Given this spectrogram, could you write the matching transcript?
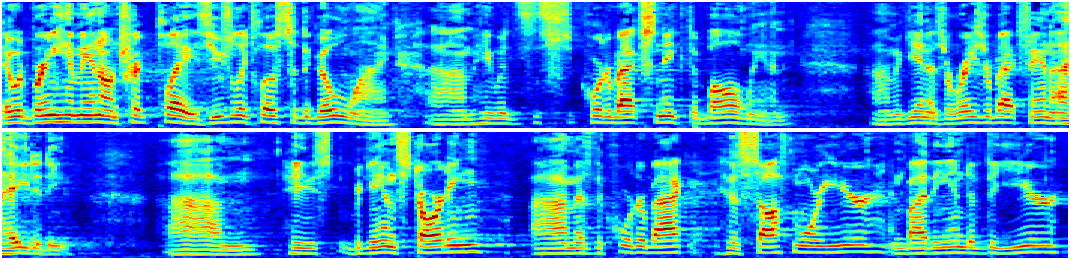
They would bring him in on trick plays, usually close to the goal line. Um, he would quarterback sneak the ball in. Um, again, as a Razorback fan, I hated him. Um, he began starting um, as the quarterback his sophomore year, and by the end of the year,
